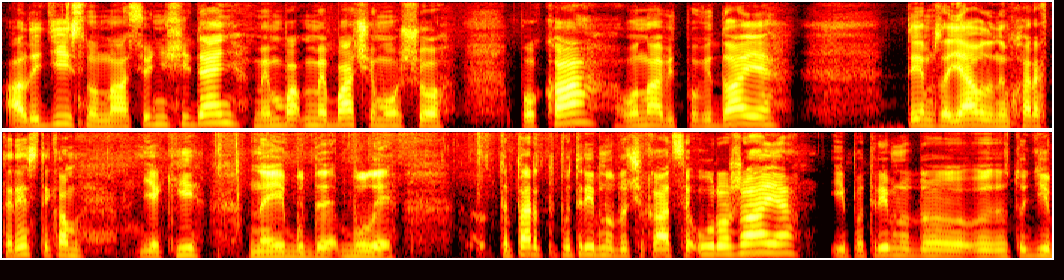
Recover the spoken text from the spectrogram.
Але дійсно на сьогоднішній день ми, ми бачимо, що поки вона відповідає тим заявленим характеристикам, які в неї буде, були. Тепер потрібно дочекатися урожая і потрібно до, е, тоді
